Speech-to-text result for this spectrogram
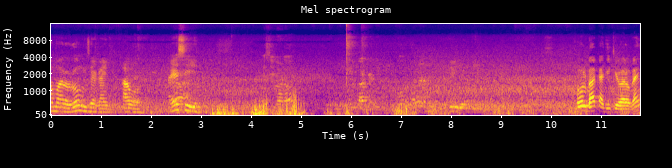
અમારો રૂમ છે કાંઈક. આવો. એસી ફૂલ બાકાજી વાળો કાંઈ.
